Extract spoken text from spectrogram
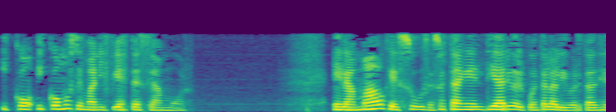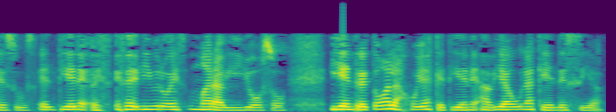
¿Y cómo, se manifiesta ese amor? El amado Jesús, eso está en el diario del Puente a la Libertad de Jesús. Él tiene, ese libro es maravilloso. Y entre todas las joyas que tiene, había una que él decía.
